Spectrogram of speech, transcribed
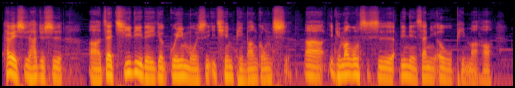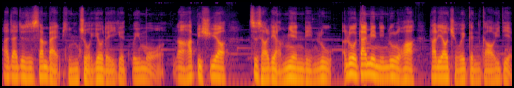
台北市它就是呃在基地的一个规模是一千平方公尺，那一平方公尺是零点三零二五平嘛，哈，大概就是三百平左右的一个规模。那它必须要至少两面临路，如果单面临路的话，它的要求会更高一点。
